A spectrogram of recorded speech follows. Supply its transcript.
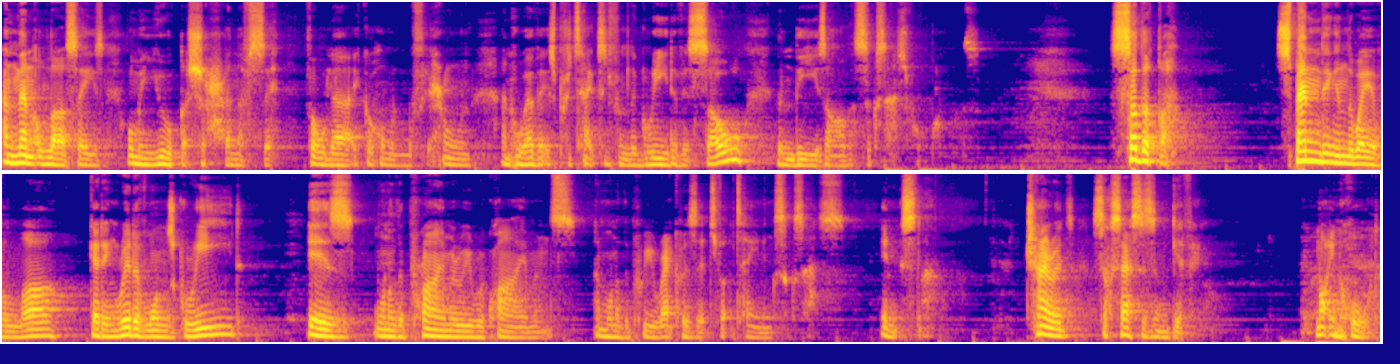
And then Allah says, وَمَن يُوقَ شُحَّ نَفْسِهِ فَأُولَٰئِكَ هُمُ الْمُفْلِحُونَ And whoever is protected from the greed of his soul, then these are the successful ones. Sadaqah, spending in the way of Allah, getting rid of one's greed, is one of the primary requirements and one of the prerequisites for attaining success in Islam. Charity, success is in giving, not in hoard.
